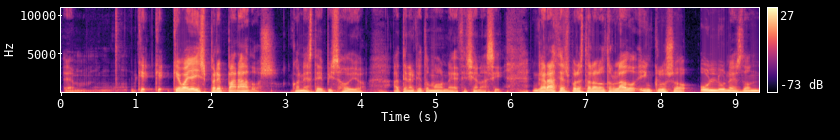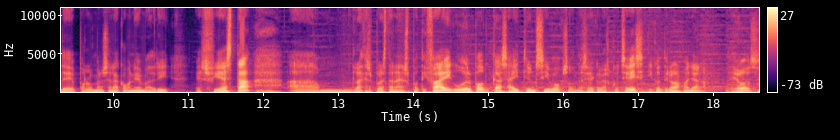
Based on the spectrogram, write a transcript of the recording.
em, que vayáis preparados con este episodio a tener que tomar una decisión así. Gracias por estar al otro lado, incluso un lunes donde por lo menos en la Comunidad de Madrid es fiesta. gracias por estar en Spotify, Google Podcast, iTunes, Evox, donde sea que lo escuchéis y continuamos mañana. Adiós.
